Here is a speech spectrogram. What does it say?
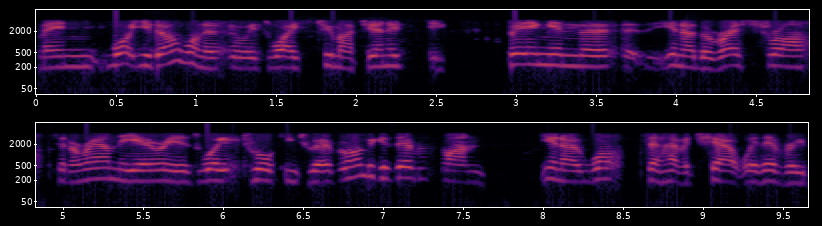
I mean, what you don't want to do is waste too much energy." Being in the, you know, the restaurants and around the areas where you're talking to everyone, because everyone, you know, wants to have a chat with every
